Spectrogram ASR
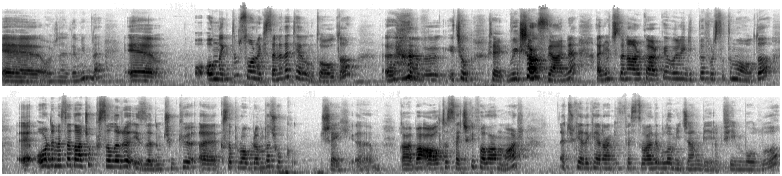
E, orijinali demeyeyim de. E, o- onunla gittim. Sonraki sene de Talent oldu. Böyle çok şey büyük şans yani. Hani 3 sene arka arkaya böyle gitme fırsatım oldu. E, orada mesela daha çok kısaları izledim. Çünkü e, kısa programda çok şey e, galiba 6 seçki falan var. E, Türkiye'deki herhangi bir festivalde bulamayacağım bir film bolluğu.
